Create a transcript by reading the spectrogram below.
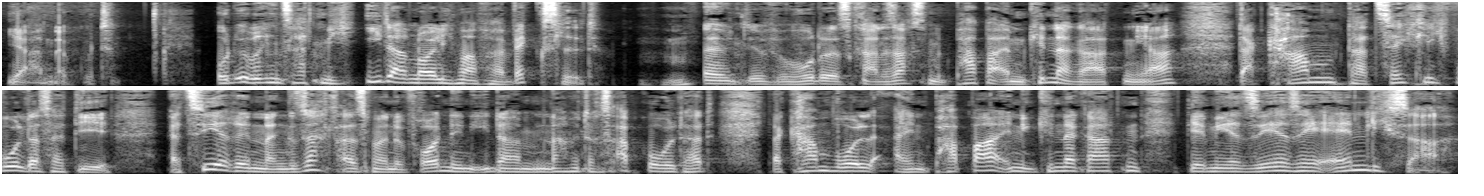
Ja, na gut. Und übrigens hat mich Ida neulich mal verwechselt. Mhm. Äh, wo du das gerade sagst, mit Papa im Kindergarten, ja. Da kam tatsächlich wohl, das hat die Erzieherin dann gesagt, als meine Freundin Ida nachmittags abgeholt hat, da kam wohl ein Papa in den Kindergarten, der mir sehr, sehr ähnlich sah.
